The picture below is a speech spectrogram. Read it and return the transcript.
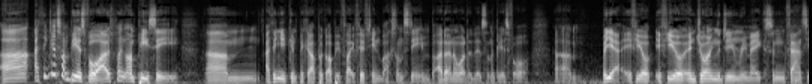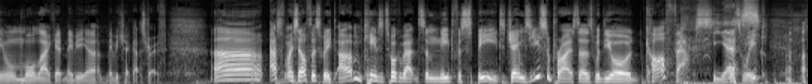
Uh, I think it's on PS4. I was playing on PC. Um, I think you can pick up a copy for like fifteen bucks on Steam, but I don't know what it is on the PS4. Um, but yeah, if you're if you're enjoying the Doom remakes and fancy more, more like it, maybe uh, maybe check out Strafe. Uh, as for myself this week, I'm keen to talk about some Need for Speed. James, you surprised us with your car facts Yes. this week.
